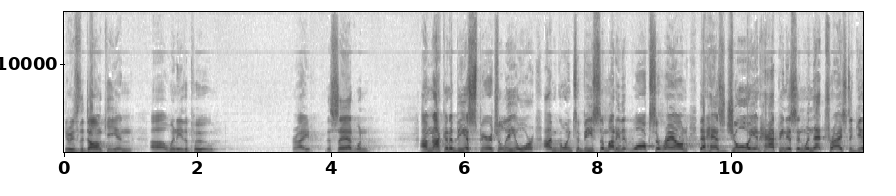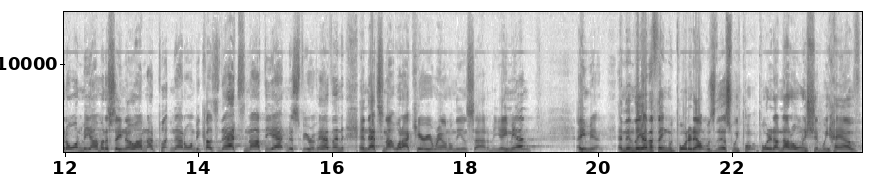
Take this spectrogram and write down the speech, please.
You know, he's the donkey in uh, Winnie the Pooh, right? The sad one. I'm not going to be a spiritual Eeyore. I'm going to be somebody that walks around that has joy and happiness. And when that tries to get on me, I'm going to say, No, I'm not putting that on because that's not the atmosphere of heaven and that's not what I carry around on the inside of me. Amen? Amen. And then the other thing we pointed out was this we po- pointed out not only should we have,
